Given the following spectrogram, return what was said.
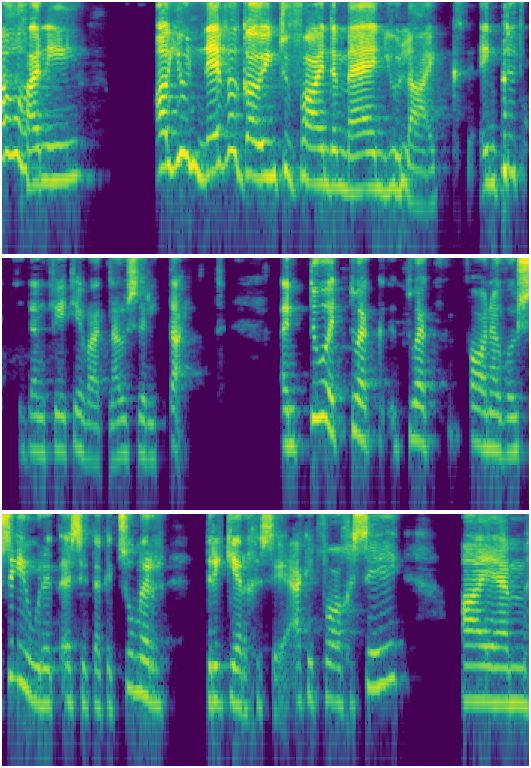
"Oh honey, are you never going to find a man you like?" En toe het ek gedink, weet jy wat, nou is dit die tyd. En toe toe ek toe ek vir haar nou wou sê hoe dit is, het ek dit sommer 3 keer gesê. Ek het vir haar gesê, "I am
